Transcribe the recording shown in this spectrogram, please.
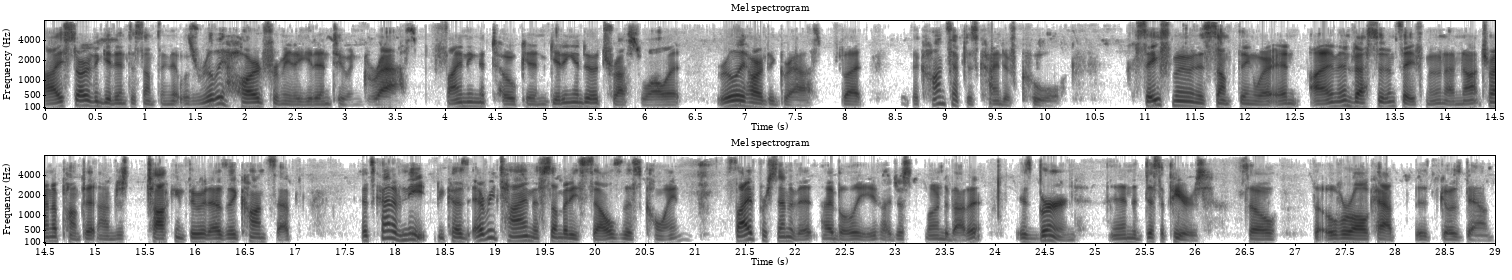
I started to get into something that was really hard for me to get into and grasp. Finding a token, getting into a trust wallet, really hard to grasp, but the concept is kind of cool. SafeMoon is something where, and I'm invested in SafeMoon. I'm not trying to pump it. I'm just talking through it as a concept. It's kind of neat because every time if somebody sells this coin, 5% of it, I believe, I just learned about it, is burned and it disappears. So the overall cap it goes down.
